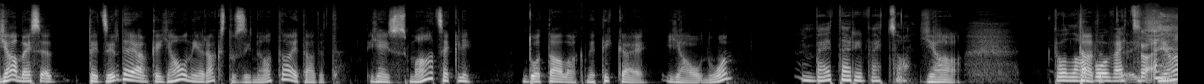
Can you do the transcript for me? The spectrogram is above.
Jā, mēs te dzirdējām, ka jaunie rakstu zinātāji, tātad Jēzus mācekļi, dod tālāk ne tikai jauno, bet arī veco. Jā, To labo tātad, veco. jā,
